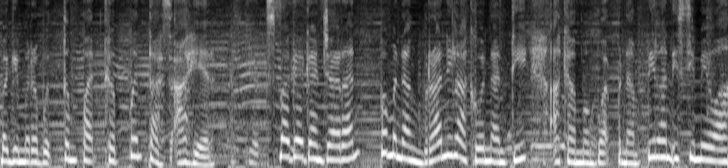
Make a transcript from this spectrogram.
bagi merebut tempat ke pentas akhir. Sebagai ganjaran, pemenang berani lakon nanti akan membuat penampilan istimewa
